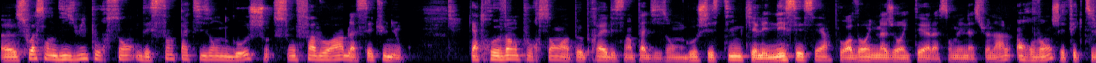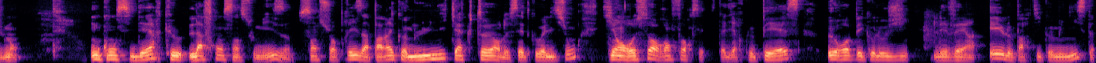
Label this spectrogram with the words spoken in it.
78% euh, des sympathisants de gauche sont favorables à cette union. 80% à peu près des sympathisants de gauche estiment qu'elle est nécessaire pour avoir une majorité à l'Assemblée nationale. En revanche, effectivement, on considère que la France insoumise, sans surprise, apparaît comme l'unique acteur de cette coalition qui en ressort renforcé. C'est-à-dire que PS, Europe Écologie, les Verts et le Parti communiste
